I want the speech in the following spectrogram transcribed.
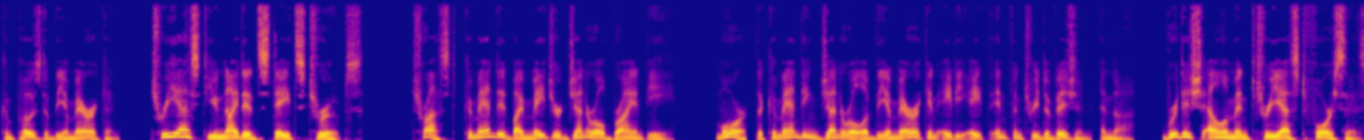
composed of the American Trieste United States Troops Trust, commanded by Major General Bryant E. Moore, the commanding general of the American 88th Infantry Division, and the British Element Trieste Forces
